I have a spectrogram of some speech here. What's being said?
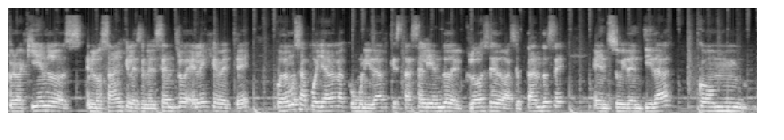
pero aquí en Los, en los Ángeles, en el centro LGBT, podemos apoyar a la comunidad que está saliendo del closet o aceptándose en su identidad con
